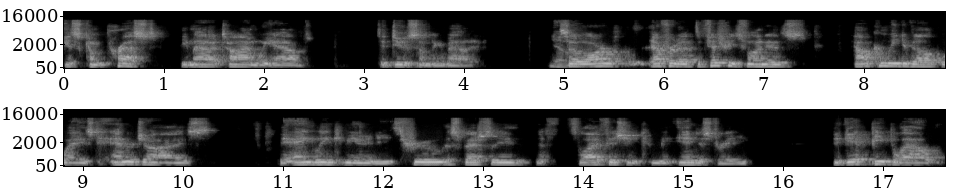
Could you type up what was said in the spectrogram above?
It's compressed the amount of time we have to do something about it. Yeah. So our effort at the Fisheries Fund is how can we develop ways to energize the angling community through especially the fly fishing com- industry to get people out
